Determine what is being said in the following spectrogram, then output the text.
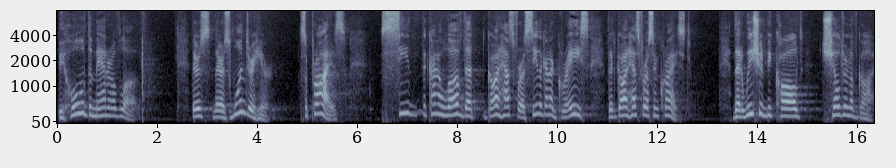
behold the manner of love. There's, there's wonder here, surprise. See the kind of love that God has for us. See the kind of grace that God has for us in Christ. That we should be called children of God.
